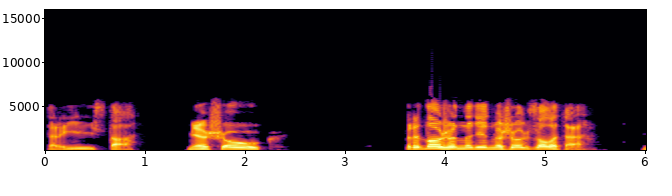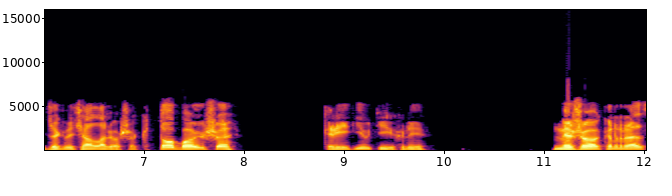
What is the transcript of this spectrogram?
триста, мешок!» «Предложен один мешок золота!» — закричал Алеша. — Кто больше? Крики утихли. — Мешок раз,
